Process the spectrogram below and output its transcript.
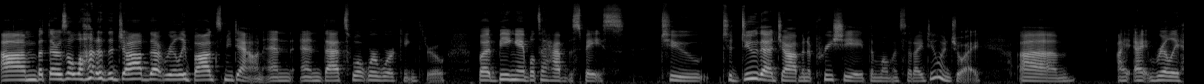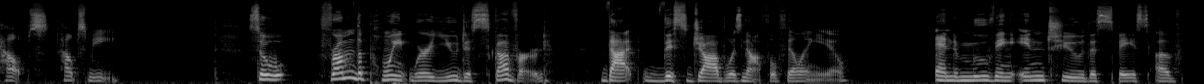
um, but there's a lot of the job that really bogs me down and and that's what we're working through. But being able to have the space to to do that job and appreciate the moments that i do enjoy um, I, it really helps helps me So, from the point where you discovered that this job was not fulfilling you and moving into the space of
